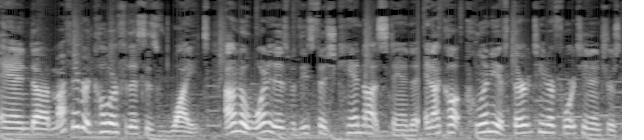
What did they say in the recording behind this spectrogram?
And uh, my favorite color for this is white. I don't know what it is, but these fish cannot stand it. And I caught plenty of 13 or 14 inches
